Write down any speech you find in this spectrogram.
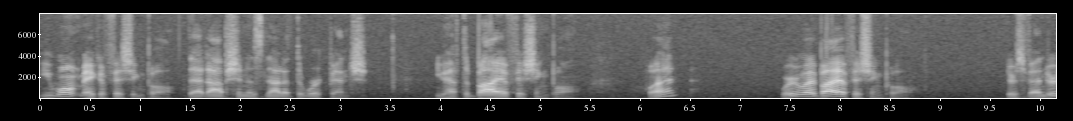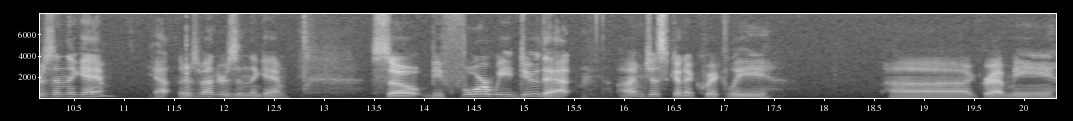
you won't make a fishing pole. That option is not at the workbench. You have to buy a fishing pole. What? Where do I buy a fishing pole? There's vendors in the game? Yeah, there's vendors in the game. So before we do that, I'm just going to quickly uh, grab me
